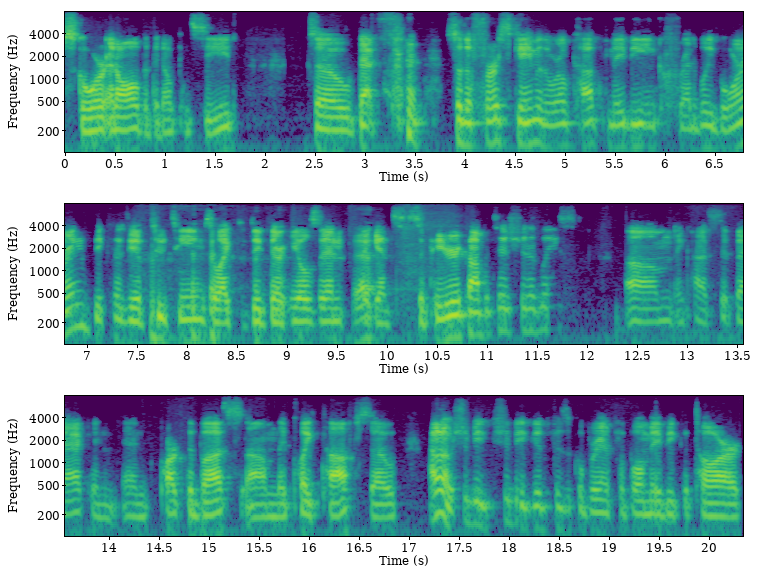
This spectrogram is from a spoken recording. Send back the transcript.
score at all, but they don't concede. So that so the first game of the World Cup may be incredibly boring because you have two teams who like to dig their heels in Yeah. against superior competition at least um, and kind of sit back and, and park the bus. Um, they play tough, so I don't know. Should be should be a good physical brand football. Maybe Qatar,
